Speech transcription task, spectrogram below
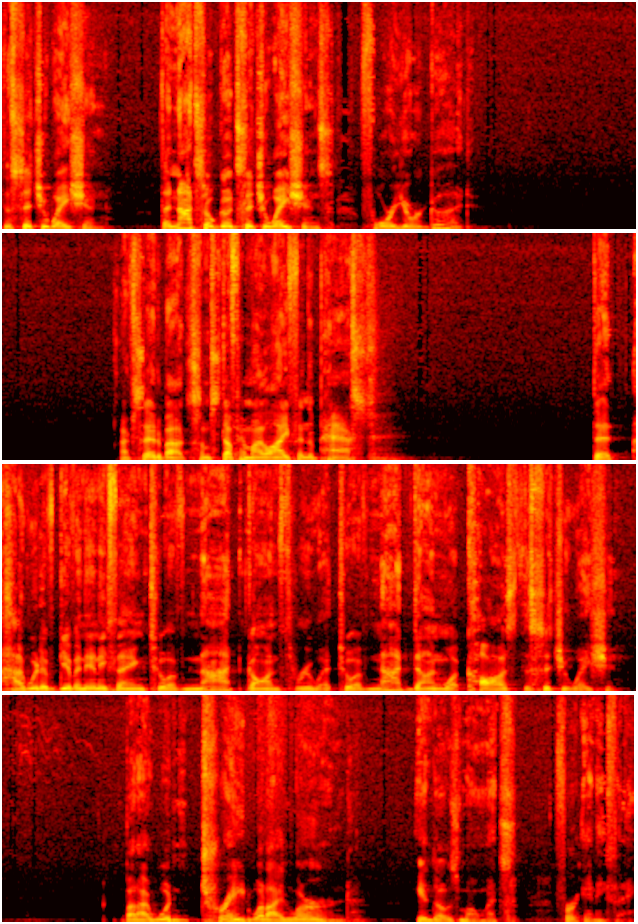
the situation, the not so good situations, for your good. I've said about some stuff in my life in the past that I would have given anything to have not gone through it, to have not done what caused the situation. But I wouldn't trade what I learned in those moments for anything.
